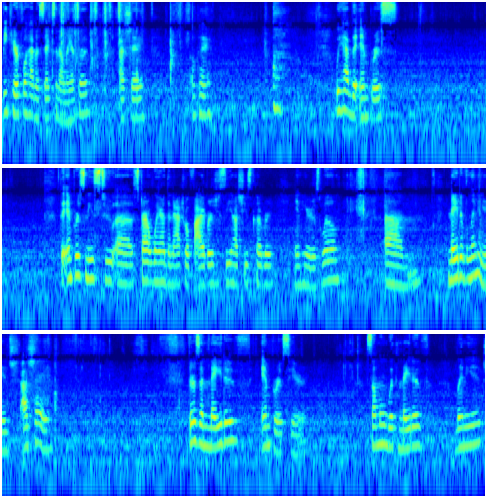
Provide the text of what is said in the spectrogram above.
Be careful having sex in Atlanta. Ashe. Okay. We have the Empress. The Empress needs to uh, start wearing the natural fibers. You see how she's covered in here as well. Um, native lineage, Ashe. There's a native Empress here. Someone with native lineage,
